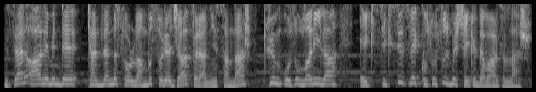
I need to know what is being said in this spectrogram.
Zer aleminde kendilerine sorulan bu soruya cevap veren insanlar tüm uzuvlarıyla eksiksiz ve kusursuz bir şekilde vardırlar.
